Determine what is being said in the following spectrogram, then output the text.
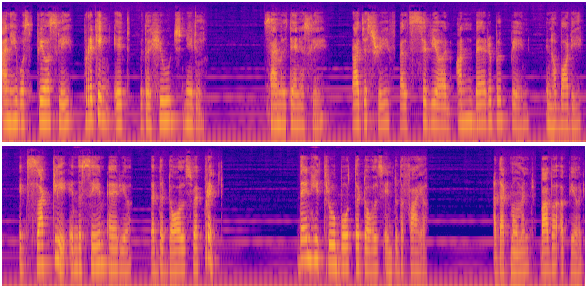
and he was fiercely pricking it with a huge needle. Simultaneously, Rajashri felt severe and unbearable pain in her body exactly in the same area that the dolls were pricked. Then he threw both the dolls into the fire. At that moment, Baba appeared.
